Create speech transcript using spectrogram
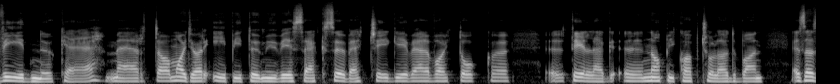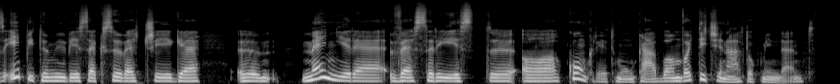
védnöke, mert a Magyar Építőművészek Szövetségével vagytok tényleg napi kapcsolatban. Ez az Építőművészek Szövetsége mennyire vesz részt a konkrét munkában, vagy ti csináltok mindent?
